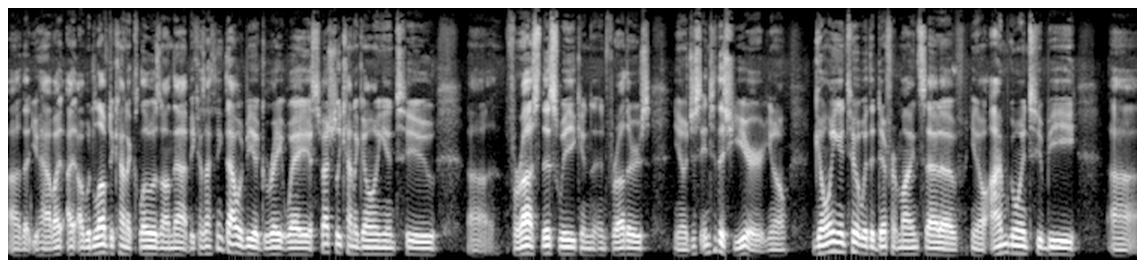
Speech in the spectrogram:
uh, that you have. I, I would love to kind of close on that because I think that would be a great way, especially kind of going into uh, for us this week and, and for others, you know, just into this year, you know, going into it with a different mindset of, you know, I'm going to be uh,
